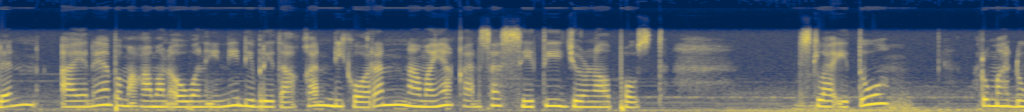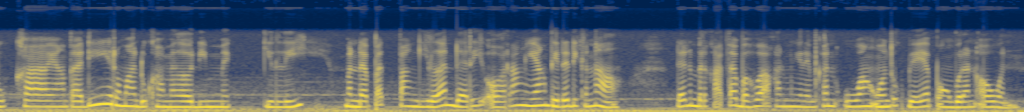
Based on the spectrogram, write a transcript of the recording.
Dan akhirnya pemakaman Owen ini diberitakan di koran namanya Kansas City Journal Post. Setelah itu, rumah duka yang tadi, rumah duka Melody McGilly, mendapat panggilan dari orang yang tidak dikenal dan berkata bahwa akan mengirimkan uang untuk biaya penguburan Owen.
